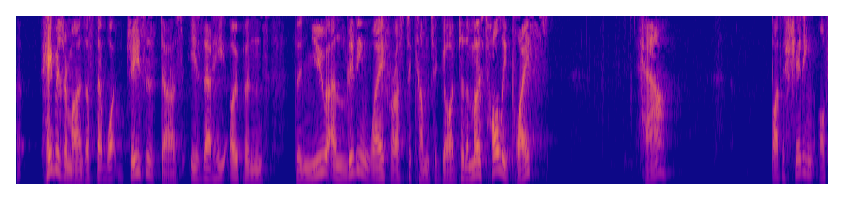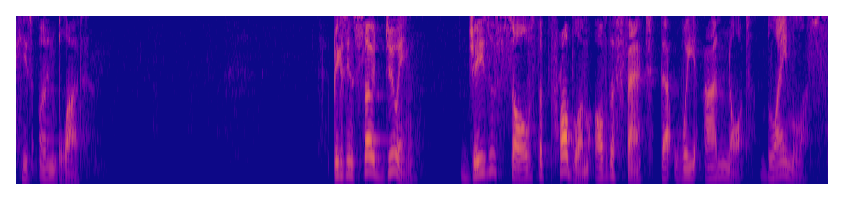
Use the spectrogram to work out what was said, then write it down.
Uh, Hebrews reminds us that what Jesus does is that he opens the new and living way for us to come to God, to the most holy place. How? by the shedding of his own blood. Because in so doing, Jesus solves the problem of the fact that we are not blameless.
